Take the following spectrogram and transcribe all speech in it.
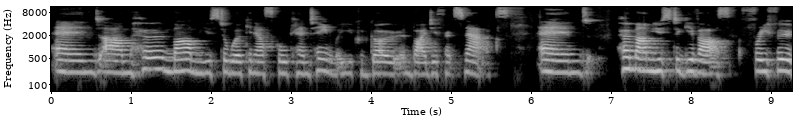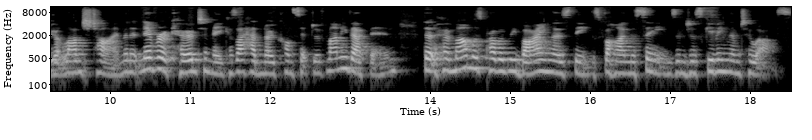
and um, her mum used to work in our school canteen where you could go and buy different snacks. And her mum used to give us free food at lunchtime. And it never occurred to me because I had no concept of money back then that her mum was probably buying those things behind the scenes and just giving them to us.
